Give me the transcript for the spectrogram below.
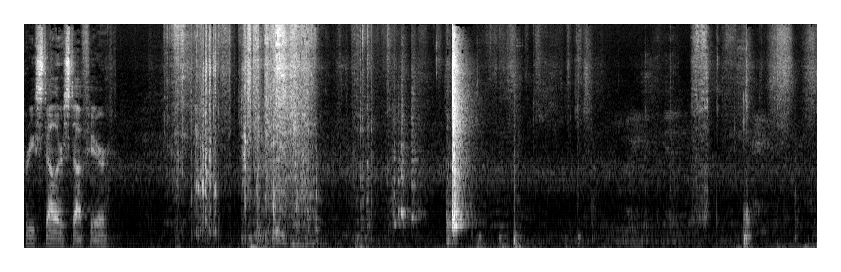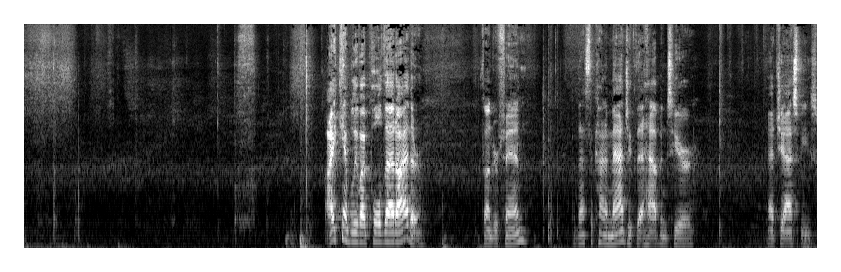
pretty stellar stuff here. I can't believe I pulled that either, Thunder fan. But that's the kind of magic that happens here at Jaspy's.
